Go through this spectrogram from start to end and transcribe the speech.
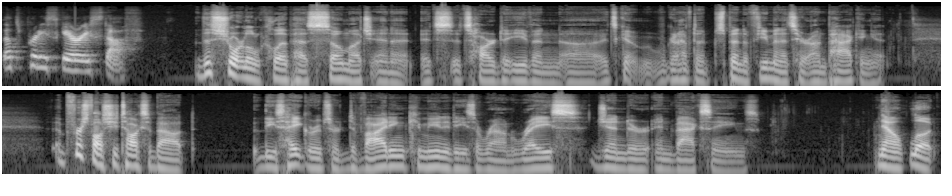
That's pretty scary stuff. This short little clip has so much in it. It's it's hard to even. Uh, it's we're gonna have to spend a few minutes here unpacking it. First of all, she talks about these hate groups are dividing communities around race, gender, and vaccines. Now, look,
